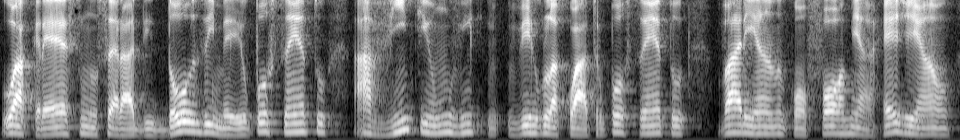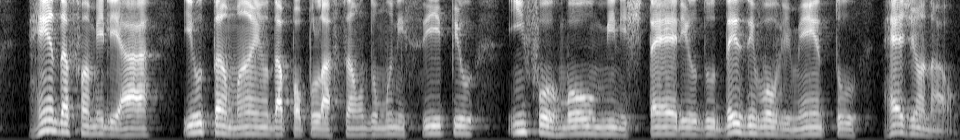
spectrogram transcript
O acréscimo será de 12,5% a 21,4% variando conforme a região, renda familiar e o tamanho da população do município, informou o Ministério do Desenvolvimento Regional.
